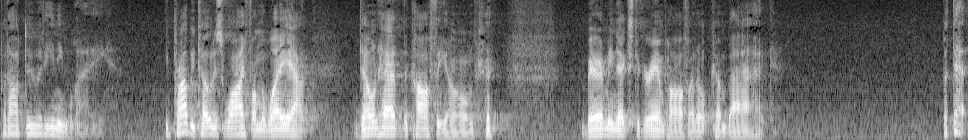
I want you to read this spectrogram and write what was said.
but I'll do it anyway. He probably told his wife on the way out, Don't have the coffee on. Bury me next to grandpa if I don't come back. But that,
